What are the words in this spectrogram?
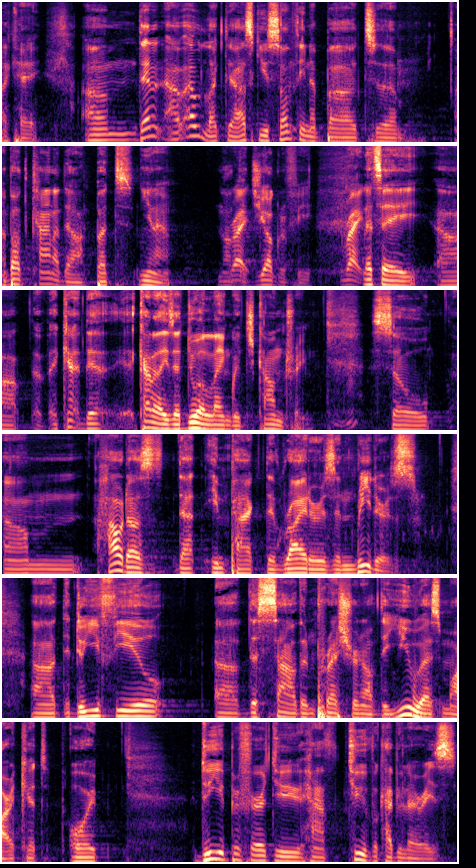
Okay. Um, then I, I would like to ask you something about um, about Canada, but you know, not Right. the geography. Right. Let's say uh, Canada is a dual language country. So um, how does that impact the writers and readers? Uh, do you feel uh, the southern pressure of the U.S. market, or do you prefer to have two vocabularies,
